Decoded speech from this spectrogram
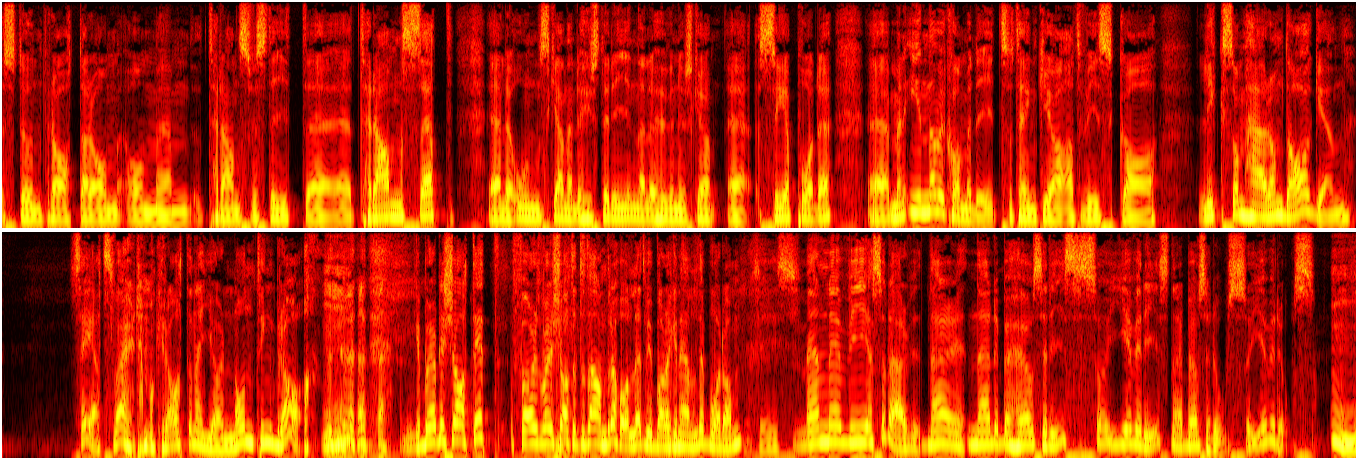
stund pratar om, om transvestit-tramset eller ondskan eller hysterin eller hur vi nu ska se på det. Men innan vi kommer dit så tänker jag att vi ska, liksom häromdagen, säga att Sverigedemokraterna gör någonting bra. Mm. det börjar bli tjatigt. Förut var det tjatigt åt andra hållet, vi bara gnällde på dem. Precis. Men eh, vi är sådär, när, när det behövs ris så ger vi ris, när det behövs ros så ger vi ros. Mm.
